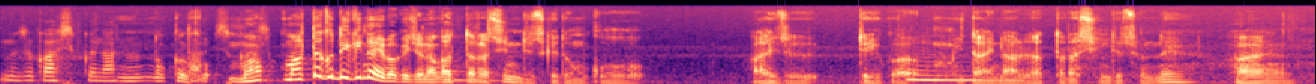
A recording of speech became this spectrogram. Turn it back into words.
う難しくなったんですか。ま、全くできないわけじゃなかったらしいんですけども、こう合図っていうか、うんみたいなあれだったらしいんですよね。はい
